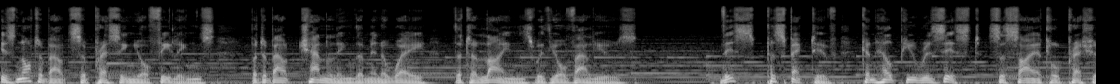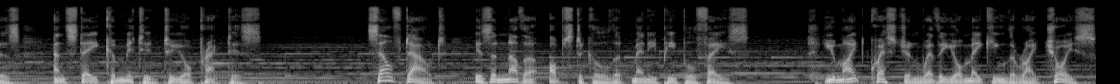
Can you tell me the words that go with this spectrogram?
is not about suppressing your feelings, but about channeling them in a way that aligns with your values. This perspective can help you resist societal pressures and stay committed to your practice. Self-doubt is another obstacle that many people face. You might question whether you're making the right choice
